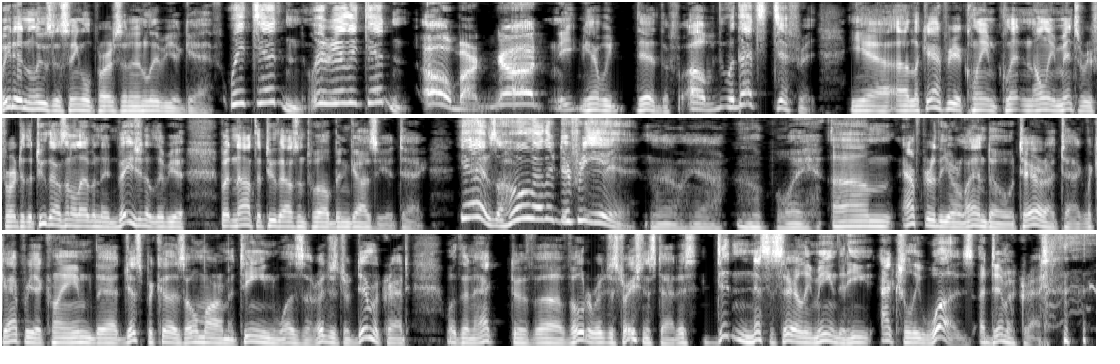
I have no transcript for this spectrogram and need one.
"We didn't lose a single person in Libya" gaffe. We didn't. We really didn't. Oh, my God. Yeah, we did. The f- Oh, well, that's different. yeah, uh, LaCapria claimed Clinton only meant to refer to the 2011 invasion of Libya, but not the 2012 Benghazi attack. Yeah, it was a whole other different year. Oh, yeah. Oh, boy. Um, after the Orlando terror attack, LaCapria claimed that just because Omar Mateen was a registered Democrat with an active uh, voter registration status didn't necessarily mean that he actually was a Democrat.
